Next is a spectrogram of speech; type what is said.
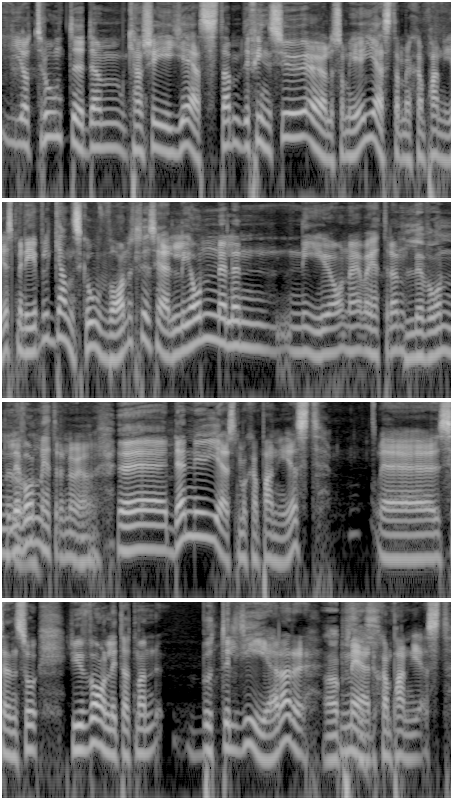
Jag tror inte de kanske är jästa. Det finns ju öl som är jästa med champagnejäst men det är väl ganska ovanligt skulle jag säga. Leon eller Neon, nej vad heter den? Levon. Levon heter den nu ja. Eh, den är ju jäst med champagnejäst. Eh, sen så det är ju vanligt att man buteljerar Ja, med champagnejäst.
